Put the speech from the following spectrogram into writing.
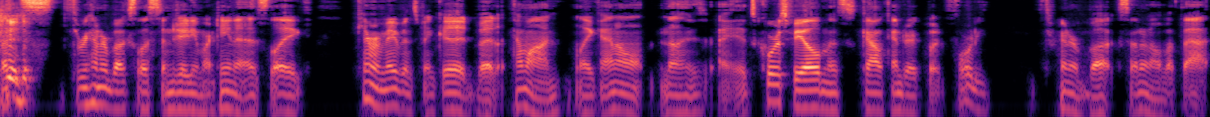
that's three hundred bucks less than JD Martinez. Like Cameron Maybin's been good, but come on, like I don't know. It's Coors Field and it's Kyle Kendrick, but forty three hundred bucks. I don't know about that.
